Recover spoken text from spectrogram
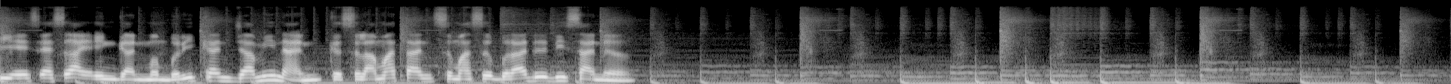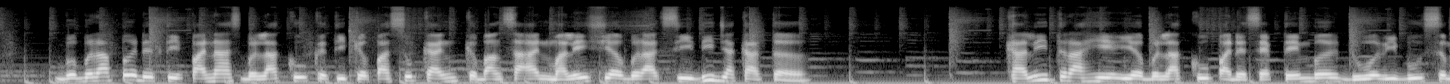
PSSI enggan memberikan jaminan keselamatan semasa berada di sana. Beberapa detik panas berlaku ketika pasukan kebangsaan Malaysia beraksi di Jakarta. Kali terakhir ia berlaku pada September 2019,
